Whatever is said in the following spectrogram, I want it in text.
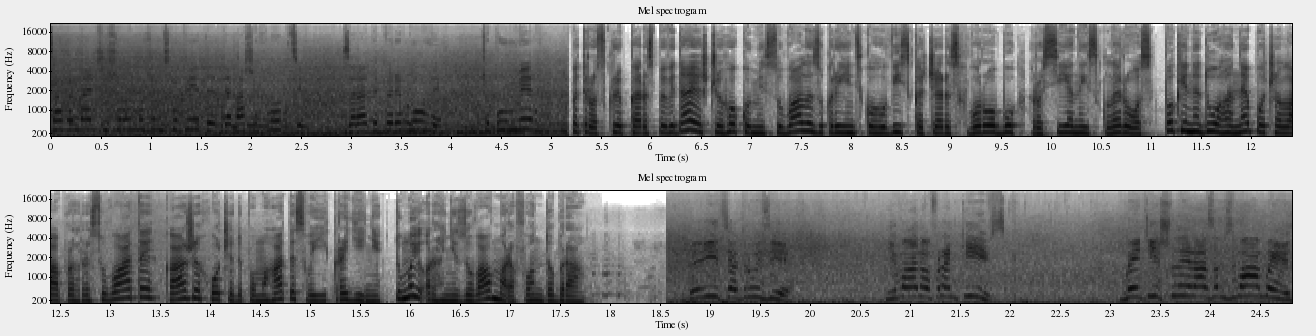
Саме менше, що ми можемо зробити для наших хлопців заради перемоги, щоб був мир. Петро Скрипка розповідає, що його комісували з українського війська через хворобу розсіяний склероз. Поки недуга не почала прогресувати, каже, хоче допомагати своїй країні, тому й організував марафон добра. Дивіться, друзі, Івано-Франківськ. Ми дійшли разом з вами.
